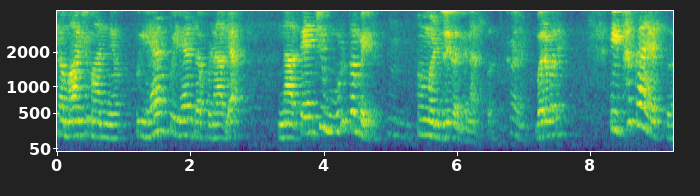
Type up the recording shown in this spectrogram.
समाजमान्य पिढ्यानपिढ्या जपणाऱ्या नात्यांची मुहूर्तमेळ हम्म. म्हणजे लग्न असतं. बरोबर आहे? इथं काय असतं?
